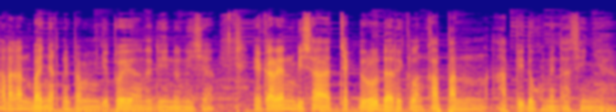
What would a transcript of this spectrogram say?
karena kan banyak nih payment gateway yang ada di Indonesia, ya kalian bisa cek dulu dari kelengkapan API dokumentasinya.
